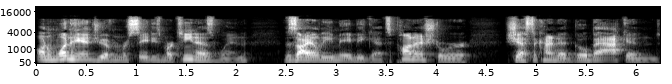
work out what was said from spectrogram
On one hand, you have Mercedes Martinez win. Xia maybe gets punished or she has to kind of go back and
